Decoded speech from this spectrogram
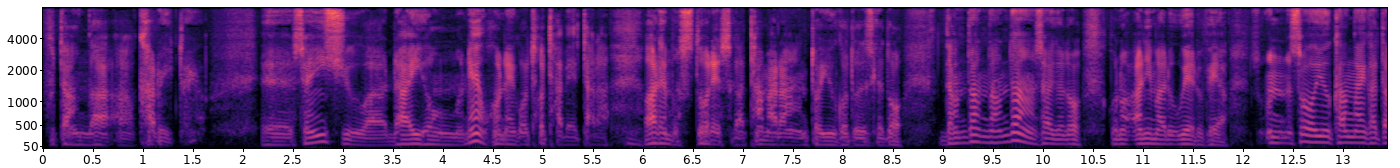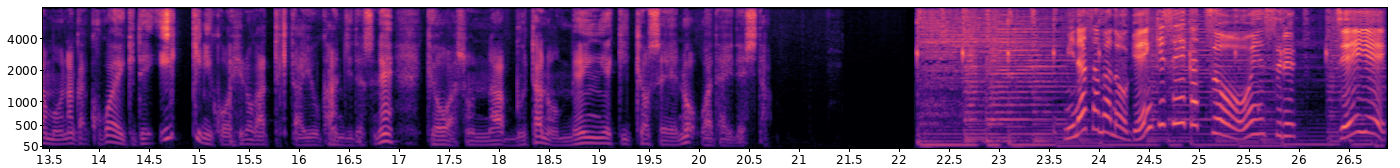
負担が軽いという。えー、先週はライオンをね骨ごと食べたらあれもストレスがたまらんということですけどだんだんだんだん先ほどこのアニマルウェルフェアそそういう考え方もなんかここへ来て一気にこう広がってきたいう感じですね。今日はそんな豚の免疫虚勢の話題でした。皆様の元気生活を応援する JA 兵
